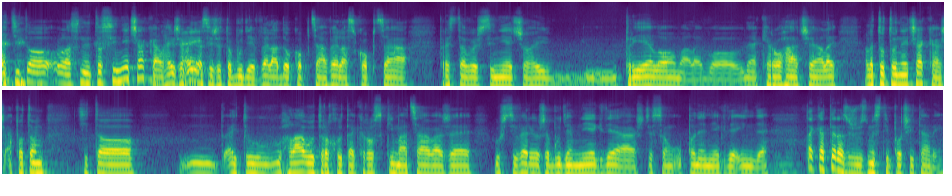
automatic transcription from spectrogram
a ti to vlastne, to si nečakal, hej, že vedia si, že to bude veľa do kopca, veľa z kopca, predstavuješ si niečo, hej, prielom alebo nejaké roháče, ale, ale toto nečakáš. A potom ti to mm, aj tú hlavu trochu tak rozkymacáva, že už si veril, že budem niekde a ešte som úplne niekde inde. Mm. Tak a teraz už sme s tým počítali.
